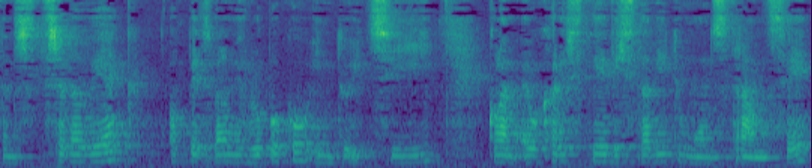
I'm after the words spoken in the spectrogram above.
Ten středověk opět s velmi hlubokou intuicí kolem Eucharistie vystaví tu monstranci,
